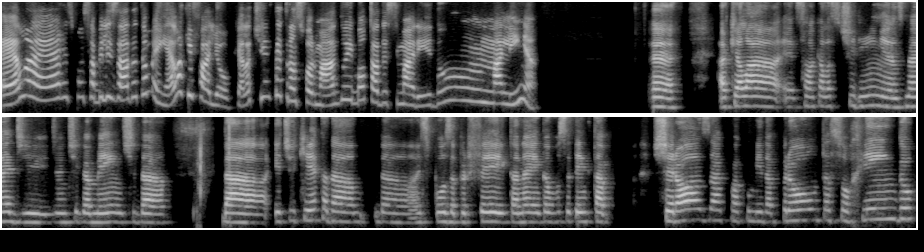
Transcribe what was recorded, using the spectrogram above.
ela é responsabilizada também. Ela que falhou, porque ela tinha que ter transformado e botado esse marido na linha. É, aquela é, são aquelas tirinhas, né, de, de antigamente da da etiqueta da, da esposa perfeita, né? Então você tem que estar tá cheirosa, com a comida pronta, sorrindo,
